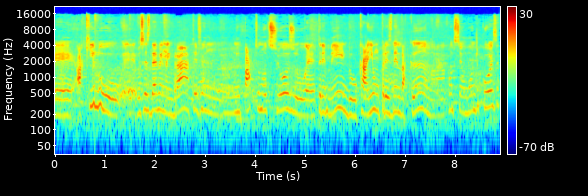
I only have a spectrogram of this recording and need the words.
é, aquilo, é, vocês devem lembrar, teve um, um impacto noticioso é, tremendo, caiu um presidente da Câmara, aconteceu um monte de coisa.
